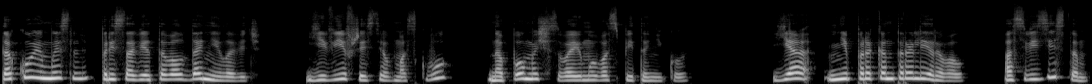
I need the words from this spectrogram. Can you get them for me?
такую мысль присоветовал Данилович, явившийся в Москву на помощь своему воспитаннику. Я не проконтролировал, а связистам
